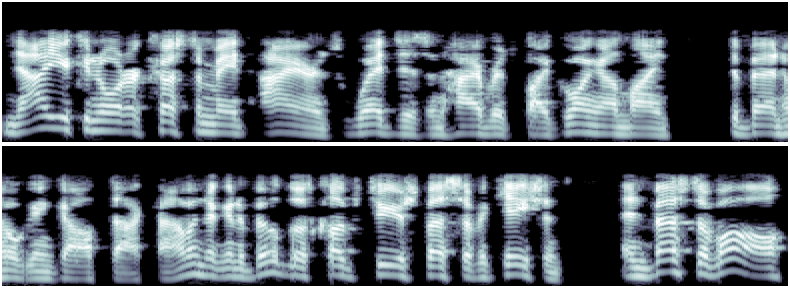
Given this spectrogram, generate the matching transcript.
Now you can order custom made irons, wedges, and hybrids by going online to benhogangolf.com and they're going to build those clubs to your specifications. And best of all,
